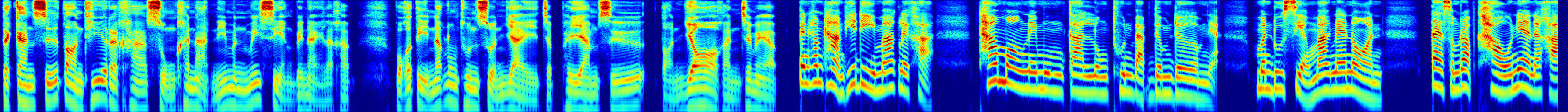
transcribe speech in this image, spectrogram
แต่การซื้อตอนที่ราคาสูงขนาดนี้มันไม่เสี่ยงไปไหนล่ะครับ ปกตินักลงทุนส่วนใหญ่จะพยายามซื้อตอนย่อกันใช่ไหมครับ เป็นคำถามที่ดีมากเลยค่ะ ถ้ามองในมุมการลงทุนแบบเดิมๆเนี่ยมันดูเสี่ยงมากแน่นอน แต่สำหรับเขาเนี่ยนะคะ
